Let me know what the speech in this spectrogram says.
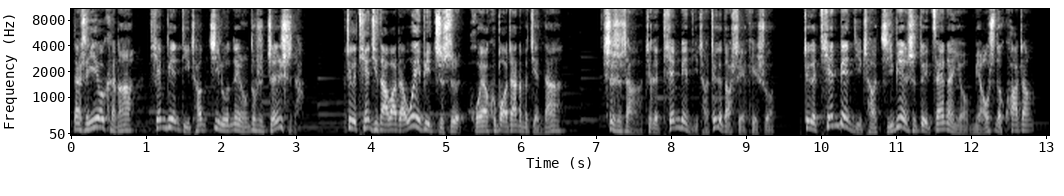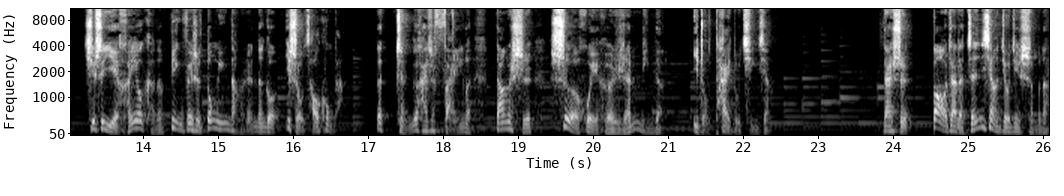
但是也有可能啊，天变底超记录的内容都是真实的。这个天气大爆炸未必只是火药库爆炸那么简单啊。事实上，这个天变底超，这个倒是也可以说，这个天变底超，即便是对灾难有描述的夸张，其实也很有可能并非是东林党人能够一手操控的。那整个还是反映了当时社会和人民的一种态度倾向。但是爆炸的真相究竟是什么呢？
